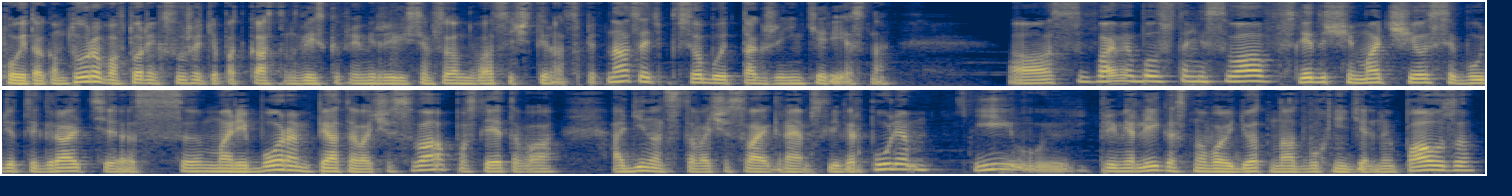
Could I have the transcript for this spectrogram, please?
по итогам тура. Во вторник слушайте подкаст английской премьер-лиги 720-14-15, все будет также интересно. А, с вами был Станислав. Следующий матч Челси будет играть э, с Марибором 5 числа. После этого 11 числа играем с Ливерпулем. И э, премьер-лига снова идет на двухнедельную паузу.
